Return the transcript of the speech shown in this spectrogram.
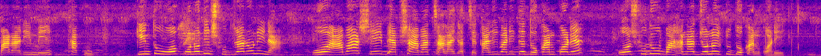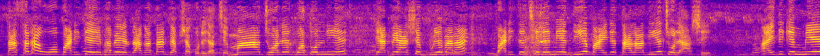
পাড়ারই মেয়ে থাকুক। কিন্তু ও কোনোদিন শুধরারোনি না। ও আবার সেই ব্যবসা আবার চালায় যাচ্ছে। কালীবাড়িতে দোকান করে, ও শুধু বাহানার জন্য একটু দোকান করে। তাছাড়া ও বাড়িতে এইভাবে লাগাতার ব্যবসা করে যাচ্ছে। মা জলের বোতল নিয়ে ট্যাপে আসে, ঘুরে বেড়ায়, বাড়িতে ছেলে মেয়ে দিয়ে বাইরে তালা দিয়ে চলে আসে। এইদিকে মেয়ে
